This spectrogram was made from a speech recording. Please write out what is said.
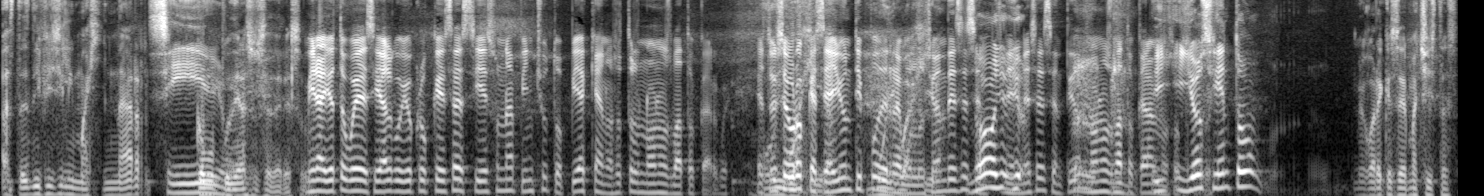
Hasta es difícil imaginar Sí, cómo güey. pudiera suceder eso. Mira, yo te voy a decir algo, yo creo que esa sí es una pinche utopía que a nosotros no nos va a tocar, güey. Estoy Muy seguro que si hay un tipo de muy revolución de ese sen- No, yo- en ese sentido, no nos va a tocar a Y, nosotros. y yo güey. siento... Mejor hay que ser machistas.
